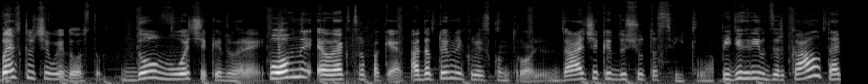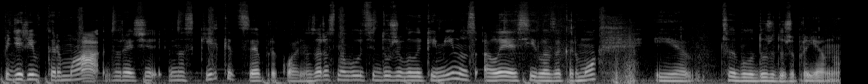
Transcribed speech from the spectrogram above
безключовий доступ, доводчики дверей, повний електропакет, адаптивний круїз-контроль, датчики дощу та світла, підігрів дзеркал та підігрів керма. До речі, наскільки це прикольно. Зараз на вулиці дуже великий мінус, але я сіла за кермо і це було дуже дуже приємно.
